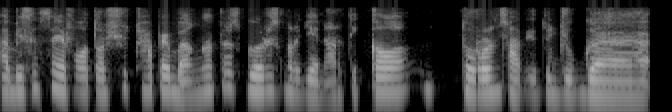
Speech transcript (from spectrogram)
abis selesai photoshoot capek banget. Terus gue harus ngerjain artikel turun saat itu juga.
